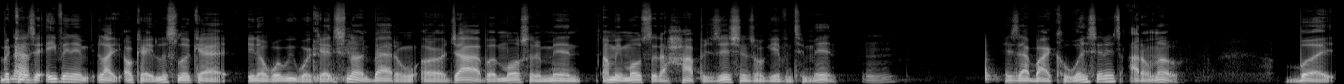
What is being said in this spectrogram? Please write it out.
because Nah. even in like okay, let's look at you know where we work at. It's not bad or, or a job, but most of the men, I mean, most of the hot positions are given to men. Is that by coincidence? I don't know, but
